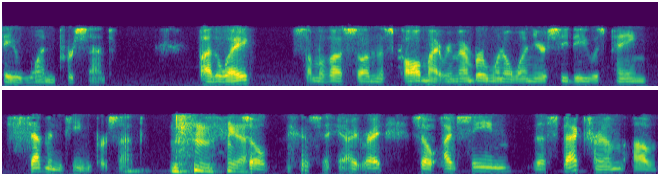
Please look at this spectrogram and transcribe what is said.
pay 1%. By the way, some of us on this call might remember when a one year CD was paying 17%. yeah. So, right. So I've seen the spectrum of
